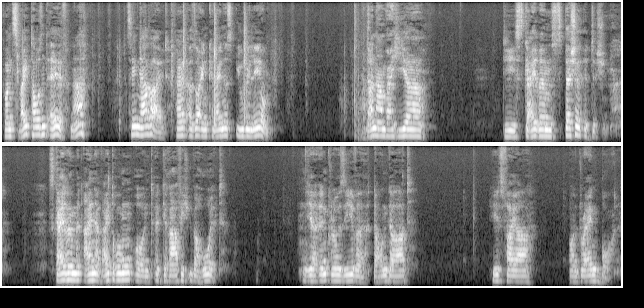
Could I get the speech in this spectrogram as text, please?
Von 2011. Na, zehn Jahre alt. Feiert also ein kleines Jubiläum. Dann haben wir hier die Skyrim Special Edition. Skyrim mit allen Erweiterungen und äh, grafisch überholt. Hier inklusive Downguard, Heathfire und Dragonborn.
